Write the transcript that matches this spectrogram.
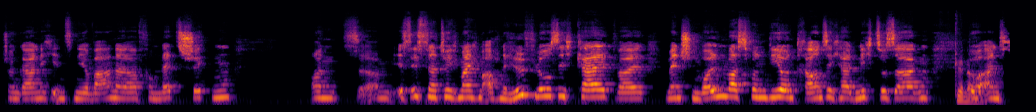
schon gar nicht ins Nirvana vom Netz schicken, und ähm, es ist natürlich manchmal auch eine Hilflosigkeit, weil Menschen wollen was von dir und trauen sich halt nicht zu sagen, genau. du Antje,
